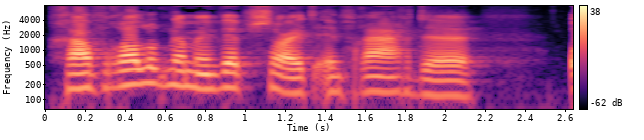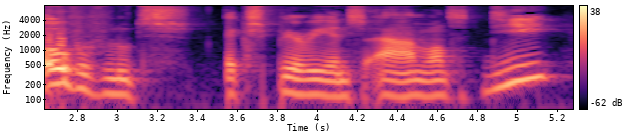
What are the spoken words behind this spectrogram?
Ga vooral ook naar mijn website en vraag de overvloedsexperience aan, want die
